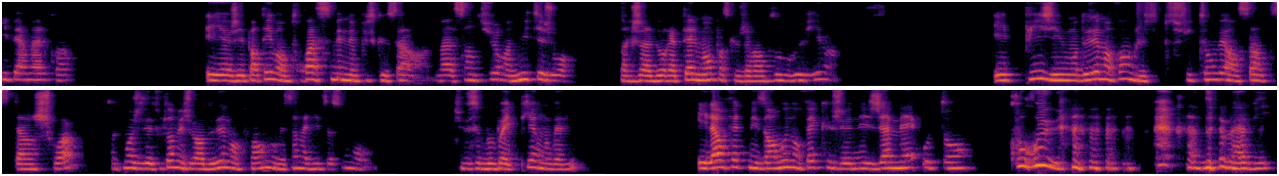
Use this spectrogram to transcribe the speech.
hyper mal, quoi. Et euh, j'ai porté pendant trois semaines, même plus que ça, hein, ma ceinture nuit et jour. que j'adorais tellement parce que j'avais besoin de revivre. Et puis, j'ai eu mon deuxième enfant, que je suis tombée enceinte. C'était un choix. Que moi, je disais tout le temps, mais je veux avoir un deuxième enfant. Mon médecin m'a dit, de toute façon, tu veux, ça peut pas être pire, donc vas-y. Et là, en fait, mes hormones ont fait que je n'ai jamais autant couru de ma vie.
